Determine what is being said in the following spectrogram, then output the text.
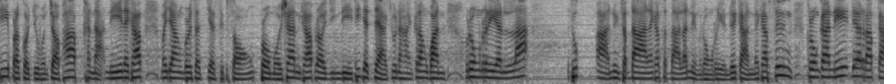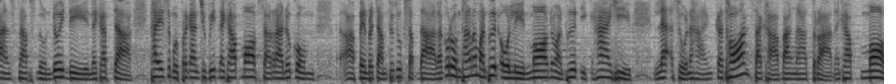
ที่ปรากฏอยู่บนจอภาพขณะนี้นะครับมายังบริษัท 72 โปรโมชั่นครับเรายินดีที่จะแจกทุนอาหารกลางวัน โรงเรียนละ อ่าหนึ่งสัปดาห์นะครับสัปดาห์ละหนึ่งโรงเรียนด้วยกันนะครับซึ่งโครงการนี้ได้รับการสนับสนุนด้วยดีนะครับจากไทยสมุทรประกันชีวิตนะครับมอบสารานุกรมอ่าเป็นประจำทุกๆ สัปดาห์แล้วก็รวมทั้งน้ำมันพืชโอลีนมอบน้ำมันพืชอีก 5 หีบ และศูนย์อาหารกระท้อนสาขาบางนาตราดนะครับมอบ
